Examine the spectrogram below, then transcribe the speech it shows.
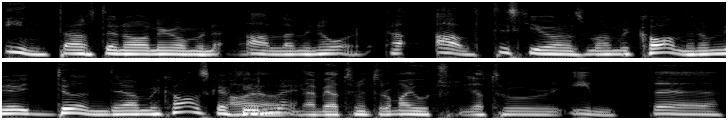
inte haft en aning om under alla mina år. Jag har alltid skrivit dem som amerikaner. De gör ju dunderamerikanska Ja, ja. filmer. Nej, men jag tror inte de har gjort, jag tror inte,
